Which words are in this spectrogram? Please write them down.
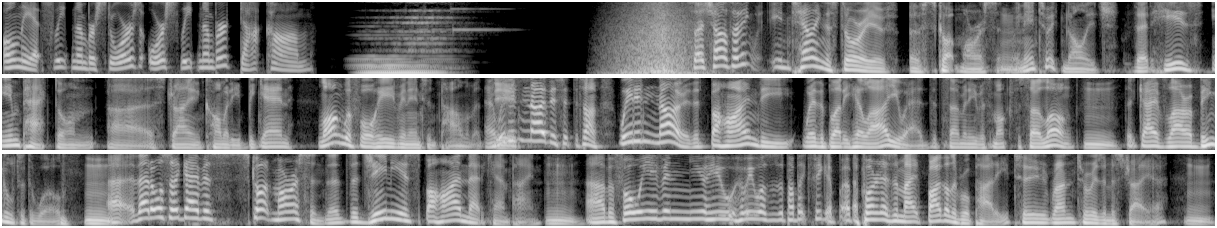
Only at Sleep Number stores or sleepnumber.com. So, Charles, I think in telling the story of, of Scott Morrison, we need to acknowledge that his impact on uh, Australian comedy began long before he even entered Parliament. And we didn't know this at the time. We didn't know that behind the Where the Bloody Hell Are You ad that so many of us mocked for so long, that gave Lara Bingle to the world, uh, that also gave us Scott Morrison, the, the genius behind that campaign, uh, before we even knew who, who he was as a public figure. Appointed as a mate by the Liberal Party to run Tourism Australia.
